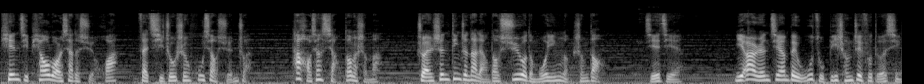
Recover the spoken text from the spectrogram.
天际飘落而下的雪花在其周身呼啸旋转。他好像想到了什么，转身盯着那两道虚弱的魔影，冷声道：“杰杰，你二人竟然被五祖逼成这副德行，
